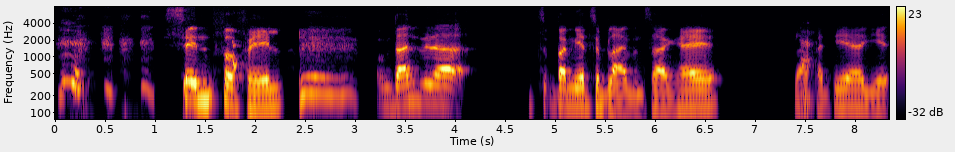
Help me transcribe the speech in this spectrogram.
Sinn verfehlt. Um dann wieder zu, bei mir zu bleiben und sagen, hey, bleib ja. bei dir, je,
